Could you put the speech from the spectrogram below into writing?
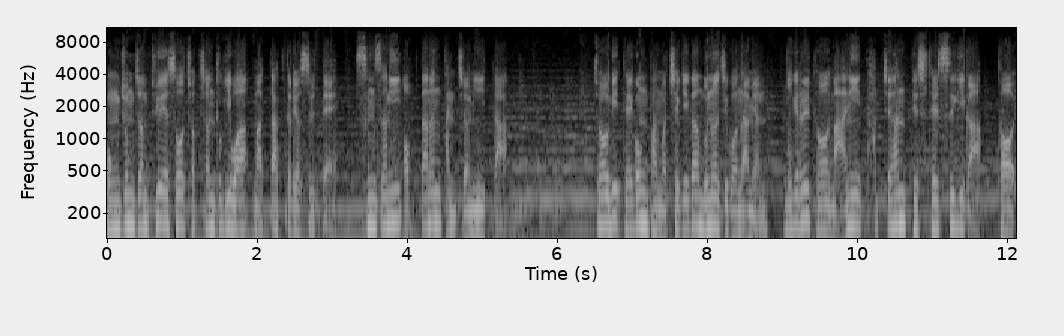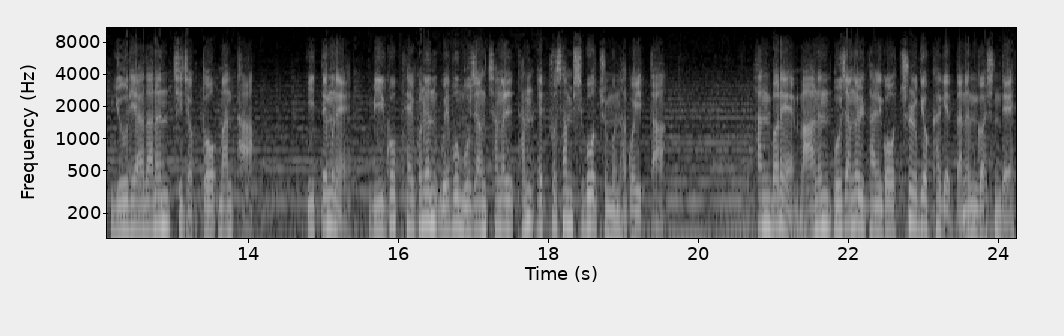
공중전투에서 적전투기와 맞닥뜨렸을 때 승산이 없다는 단점이 있다. 적이 대공 방어 체계가 무너지고 나면 무게를 더 많이 탑재한 피스텔스기가 더 유리하다는 지적도 많다. 이 때문에 미국 대군은 외부 무장창을 단 F-35 주문하고 있다. 한 번에 많은 무장을 달고 출격하겠다는 것인데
